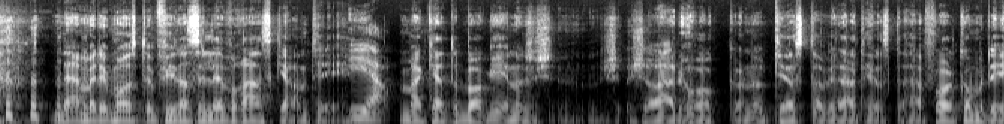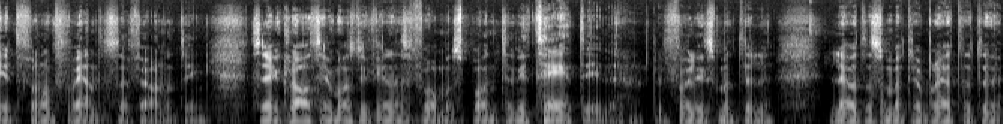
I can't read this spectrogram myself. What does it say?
nej, men det måste finnas en leveransgaranti. Ja. Man kan inte bara gå in och kö- köra ad hoc och nu testar vi det här, testar det här. Folk kommer dit för de förväntar sig få någonting. Sen är det klart att det måste finnas en form av spontanitet i det. Det får liksom inte låta som att jag berättat det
